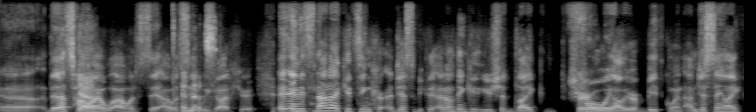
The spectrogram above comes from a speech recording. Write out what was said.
uh that's how yeah. I, I would say I would and say we got here, and, and it's not like it's inc- just because I don't think you should like sure. throw away all your Bitcoin. I'm just saying like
